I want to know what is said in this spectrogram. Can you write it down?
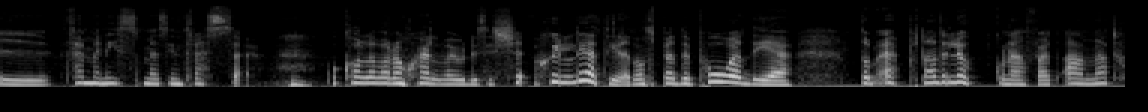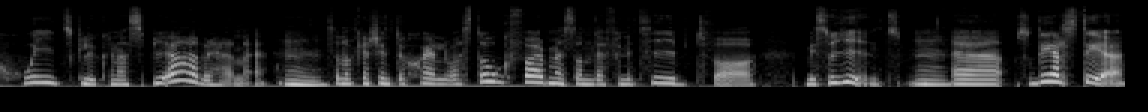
i feminismens intresse. Mm. Och kolla vad de själva gjorde sig sk- skyldiga till. De spädde på det. De öppnade luckorna för att annat skit skulle kunna spy över henne. Mm. Som de kanske inte själva stod för men som definitivt var misogynt. Mm. Eh, så dels det.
